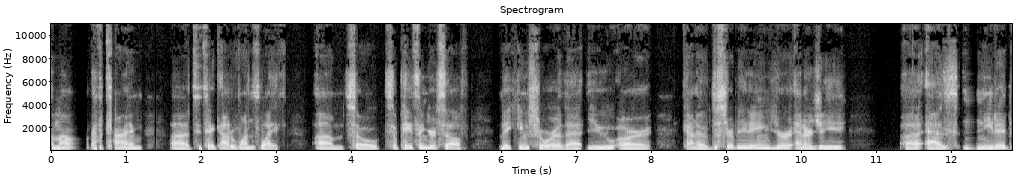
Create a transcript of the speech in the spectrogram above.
amount of time uh, to take out of one's life. Um, so so pacing yourself, making sure that you are kind of distributing your energy uh, as needed,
